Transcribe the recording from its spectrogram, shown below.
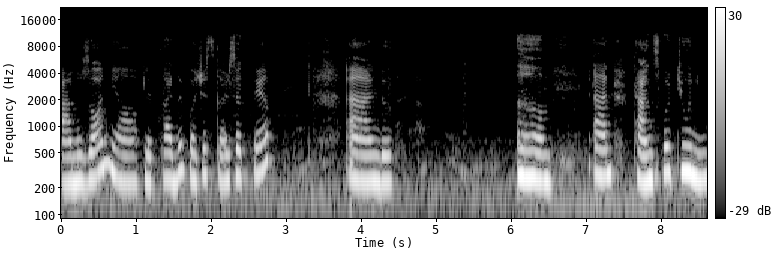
अमेज़ोन या फ्लिपकार्ट में परचेस कर सकते हैं। And and thanks for tuning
